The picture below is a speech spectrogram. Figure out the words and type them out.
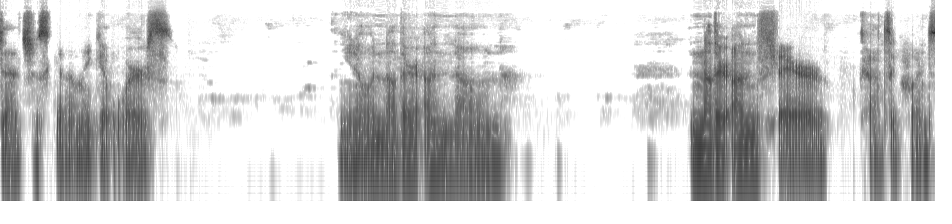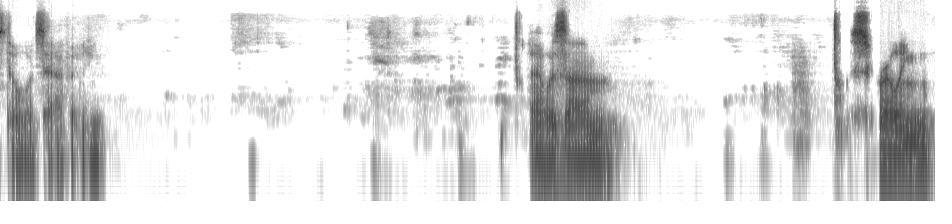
that's just gonna make it worse you know another unknown another unfair consequence to what's happening i was um scrolling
